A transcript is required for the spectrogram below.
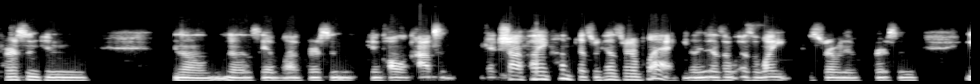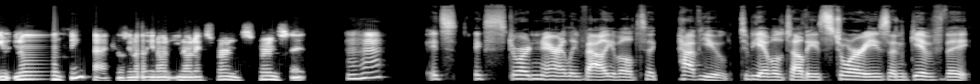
a person can, you know, you know, say a black person can call the cops and get shot by a cop just because they're black. You know, as a as a white conservative person, you, you don't think that because you know you don't you don't experience experience it. Mm-hmm. It's extraordinarily valuable to have you to be able to tell these stories and give the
